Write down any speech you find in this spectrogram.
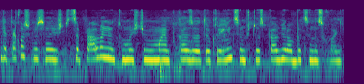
Я також вважаю, що це правильно, тому що ми маємо показувати українцям, що справді робиться на сході.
